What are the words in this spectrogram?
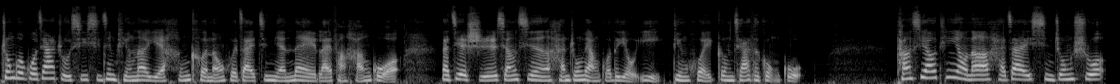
中国国家主席习近平呢，也很可能会在今年内来访韩国。那届时，相信韩中两国的友谊定会更加的巩固。唐西瑶听友呢，还在信中说，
